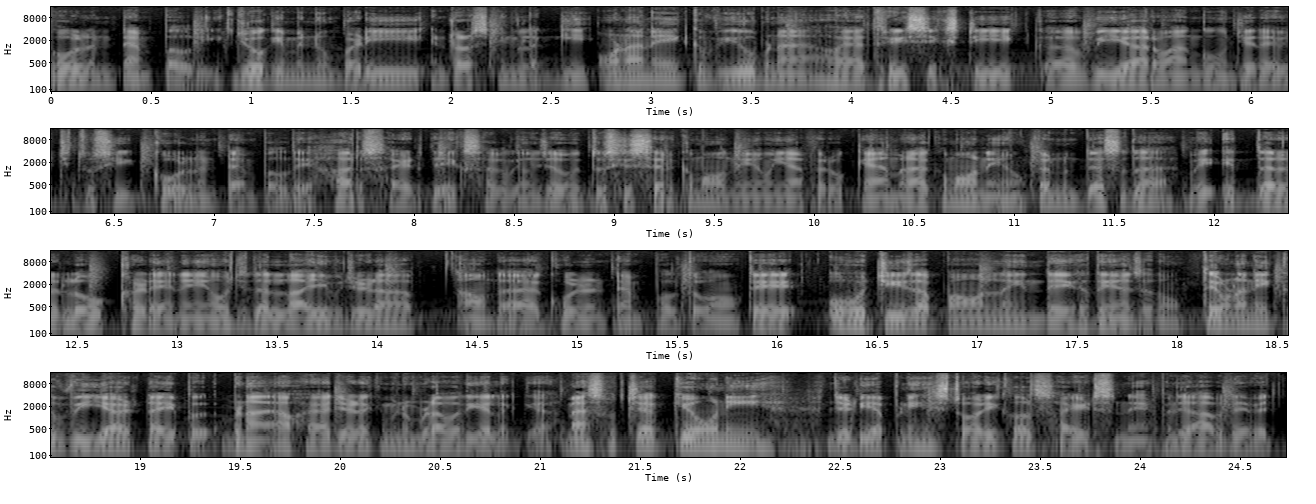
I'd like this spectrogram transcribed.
골ਡਨ ਟੈਂਪਲ ਦੀ, ਜੋ ਕਿ ਮੈਨੂੰ ਬੜੀ ਇੰਟਰਸਟਿੰਗ ਲੱਗੀ। ਉਹਨਾਂ ਨੇ ਇੱਕ ਵਿਊ ਬਣਾਇਆ ਹੋਇਆ 360 ਇੱਕ VR ਵਾਂਗੂ, ਜਿਹਦੇ ਵਿੱਚ ਤੁਸੀਂ 골ਡਨ ਟੈਂਪਲ ਦੇ ਹਰ ਸਾਈਡ ਦੇਖ ਸਕਦੇ ਹੋ। ਜਦੋਂ ਤੁਸੀਂ ਸਿਰ ਘਮਾਉਂਦੇ ਹੋ ਜਾਂ ਫਿਰ ਉਹ ਕੈਮਰਾ ਘਮਾਉਂਦੇ ਹੋ, ਤੁਹਾਨੂੰ ਦਿਸਦਾ ਵੀ ਇੱਧਰ ਲੋਕ ਖੜੇ ਨੇ, ਉਹ ਜਿਹਦਾ ਲਾਈਵ ਜਿਹੜਾ ਆਉਂਦਾ ਹੈ 골ਡਨ ਟੈਂਪਲ ਤੋਂ। ਤੇ ਉਹ ਚੀਜ਼ ਆਪਾਂ ਆਨਲਾਈਨ ਦੇਖਦੇ ਹਾਂ ਜਦੋਂ। ਤੇ ਉਹਨਾਂ ਨੇ ਇੱਕ VR ਟਾਈਪ ਬਣਾਇਆ ਹੋਇਆ, ਜਿਹੜਾ ਕਿ ਮੈਨੂੰ ਬੜਾ ਵਧੀਆ ਲੱਗਿਆ। ਮੈਂ ਸੋਚਿਆ ਕਿਉਂ ਨਹੀਂ, ਜਿਹੜੀ ਆਪਣੀ ਹਿਸਟੋਰੀਕਲ ਸਾਈਟਸ ਨੇ ਪੰਜਾਬ ਦੇ ਵਿੱਚ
